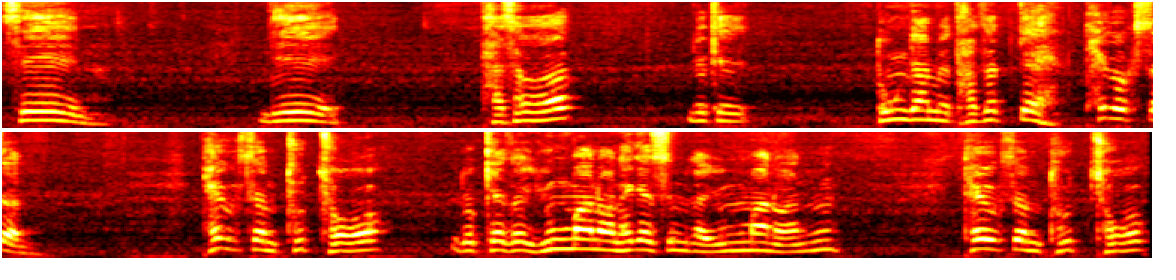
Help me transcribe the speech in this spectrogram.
셋, 넷, 다섯, 이렇게 동자묘 다섯 개, 태극선, 태극선 두 촉, 이렇게 해서 6만원 하겠습니다. 6만원. 태극선 두 촉,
